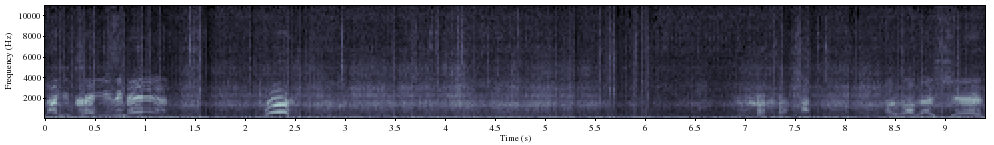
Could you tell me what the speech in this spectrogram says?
like a crazy man. Woo! I love that shit.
